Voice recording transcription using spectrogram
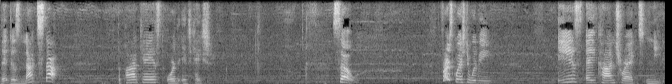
That does not stop podcast or the education. So, first question would be Is a contract needed?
